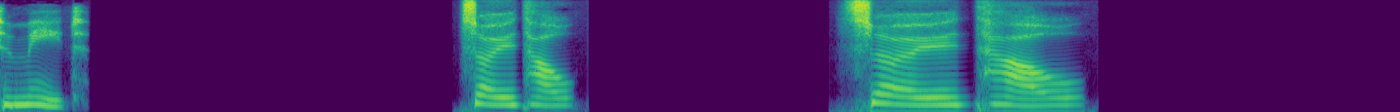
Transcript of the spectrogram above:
to meet 随头随头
